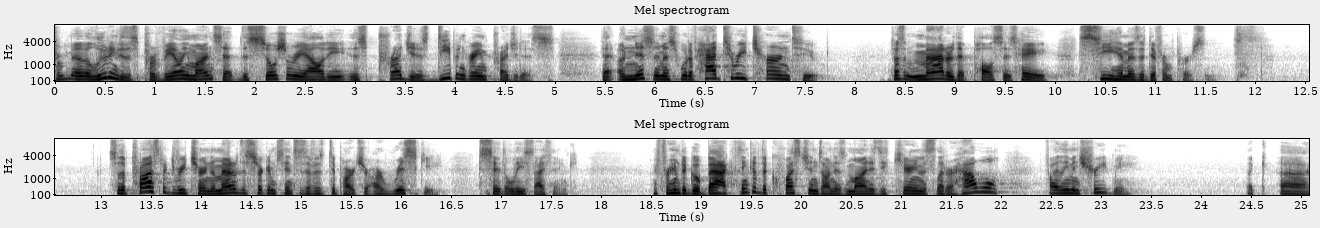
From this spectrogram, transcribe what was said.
alluding to this prevailing mindset, this social reality, this prejudice, deep ingrained prejudice that Onesimus would have had to return to. It doesn't matter that Paul says, hey, see him as a different person. So the prospect of return, no matter the circumstances of his departure, are risky, to say the least, I think. For him to go back, think of the questions on his mind as he's carrying this letter. How will Philemon treat me? Like, uh,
